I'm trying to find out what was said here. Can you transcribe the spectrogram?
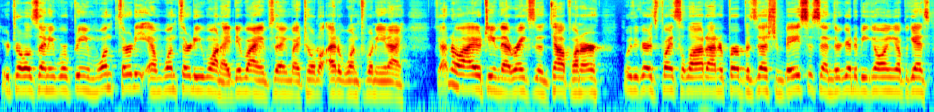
Your total is anywhere between 130 and 131. I did why I'm saying my total at a 129. Got an Ohio team that ranks in the top 100 with regards to points allowed on a per possession basis, and they're going to be going up against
